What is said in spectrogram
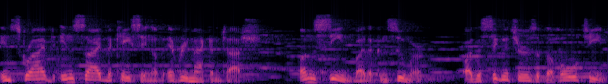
Inscribed inside the casing of every Macintosh, unseen by the consumer, are the signatures of the whole team.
